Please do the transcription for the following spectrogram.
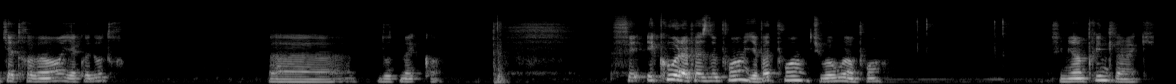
81, il y a quoi d'autre? Euh, D'autres mecs, quoi. Fais écho à la place de point, il n'y a pas de point. Tu vois où un point? J'ai mis un print là, mec.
